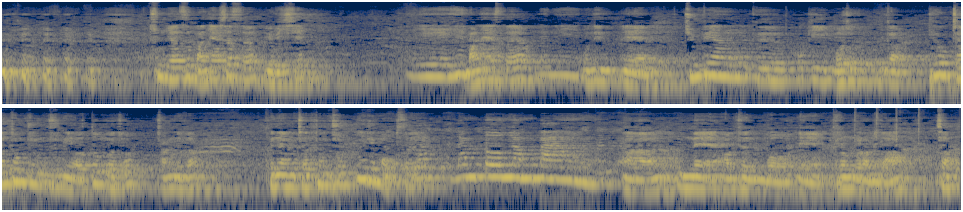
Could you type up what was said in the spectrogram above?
춤 연습 많이 하셨어요, 유리 씨? 예. 많이 했어요? 네네. 오늘 예 준비한 그 곡이 뭐죠? 그러니까 태국 전통춤 중에 어떤 거죠? 장르가? 그냥 전통춤 이름 없어요? 람뽕, 람빵. 아, 네. 아무튼 뭐, 예, 그런 거랍니다. 자,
